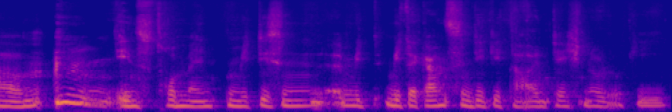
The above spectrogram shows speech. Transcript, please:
ähm, Instrumenten, mit, diesen, mit, mit der ganzen digitalen Technologie,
